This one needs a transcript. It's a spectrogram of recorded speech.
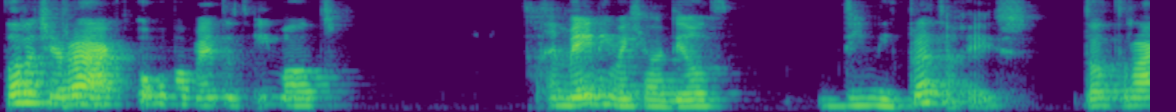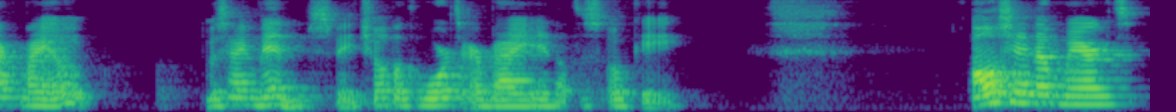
dat het je raakt op het moment dat iemand een mening met jou deelt die niet prettig is. Dat raakt mij ook. We zijn mens, weet je wel, dat hoort erbij en dat is oké. Als jij nou merkt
